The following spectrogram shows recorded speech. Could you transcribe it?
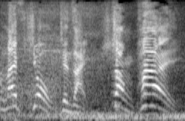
Live Show 现在上拍。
